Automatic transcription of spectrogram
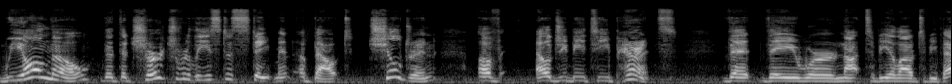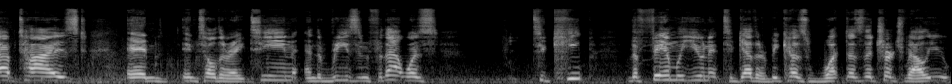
we all know that the church released a statement about children of LGBT parents that they were not to be allowed to be baptized and until they're 18 and the reason for that was to keep the family unit together because what does the church value?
